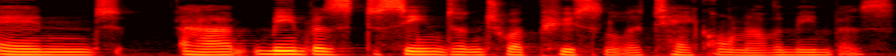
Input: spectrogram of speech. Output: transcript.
and uh, members descend into a personal attack on other members.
